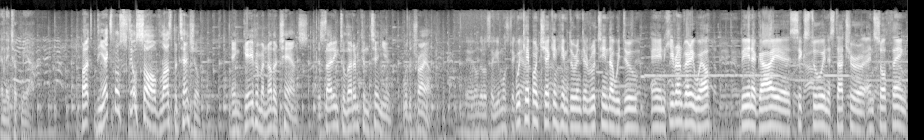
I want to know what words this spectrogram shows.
and they took me out. But the Expos still saw Vlad's potential and gave him another chance, deciding to let him continue with the tryout. We kept on checking him during the routine that we do, and he ran very well. Being a guy uh, 6'2 in stature and so thin,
